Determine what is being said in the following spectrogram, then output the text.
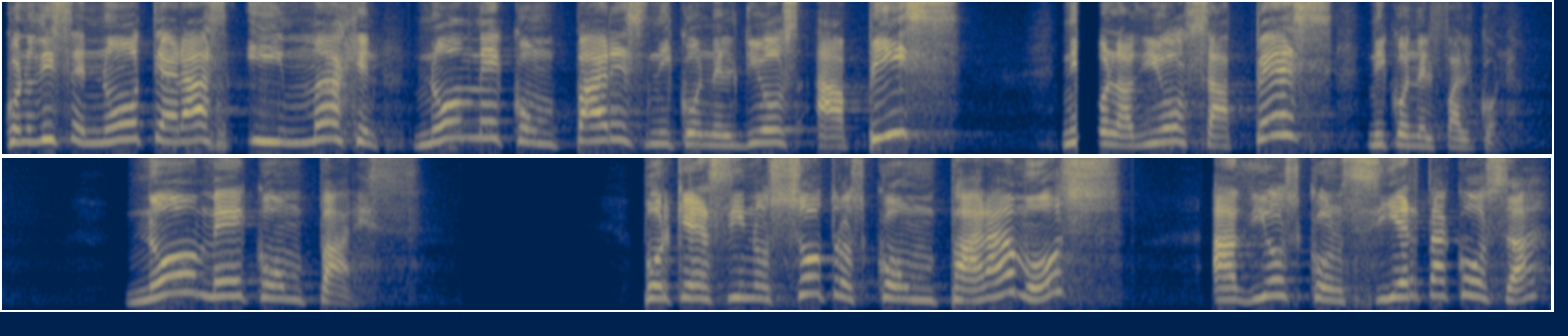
Cuando dice, no te harás imagen, no me compares ni con el dios Apis, ni con la diosa Pez, ni con el falcón. No me compares. Porque si nosotros comparamos a Dios con cierta cosa,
